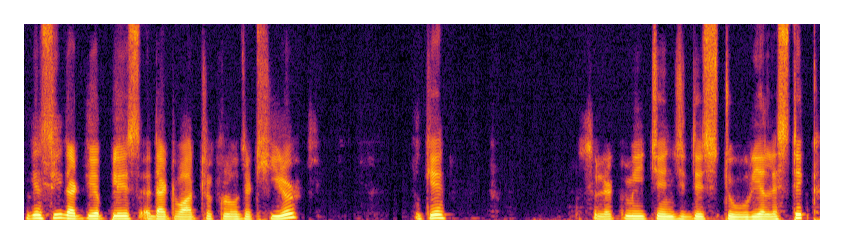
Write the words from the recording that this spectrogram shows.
You can see that we have placed that water closet here. Okay. So let me change this to realistic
